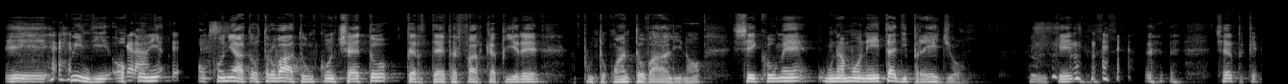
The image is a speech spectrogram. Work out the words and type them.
E quindi ho, coni- ho coniato, ho trovato un concetto per te per far capire appunto quanto vali, no? Sei come una moneta di pregio. Che, certo che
